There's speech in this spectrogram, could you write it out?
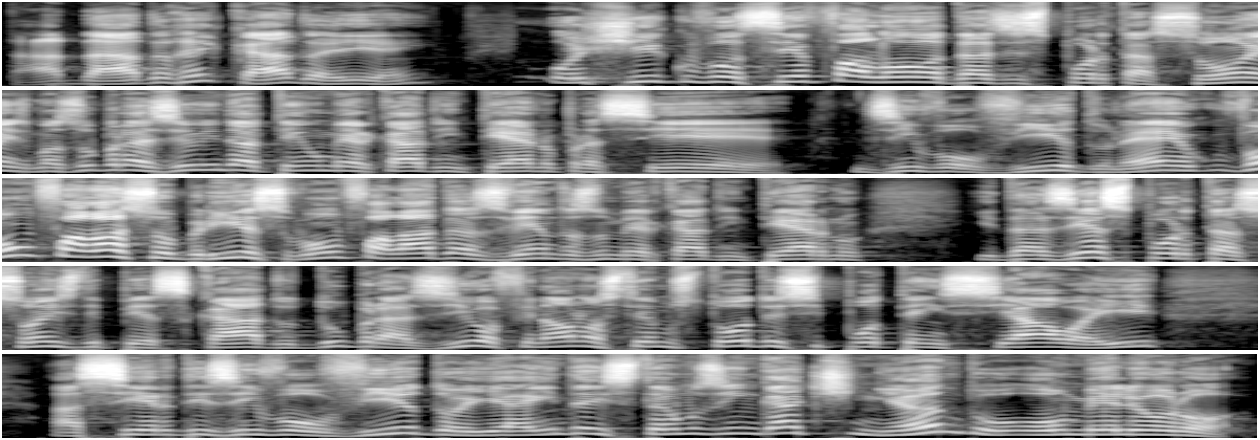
Tá dado o recado aí, hein? Ô Chico, você falou das exportações, mas o Brasil ainda tem um mercado interno para ser desenvolvido, né? Eu, vamos falar sobre isso, vamos falar das vendas no mercado interno e das exportações de pescado do Brasil. Afinal, nós temos todo esse potencial aí a ser desenvolvido e ainda estamos engatinhando ou melhorou?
